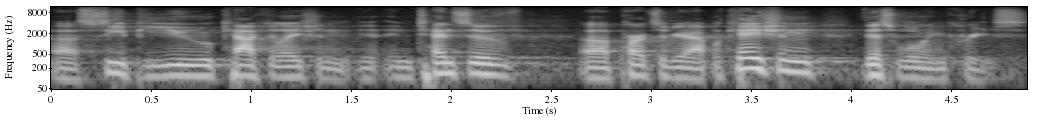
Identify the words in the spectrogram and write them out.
uh, CPU calculation intensive uh, parts of your application, this will increase.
